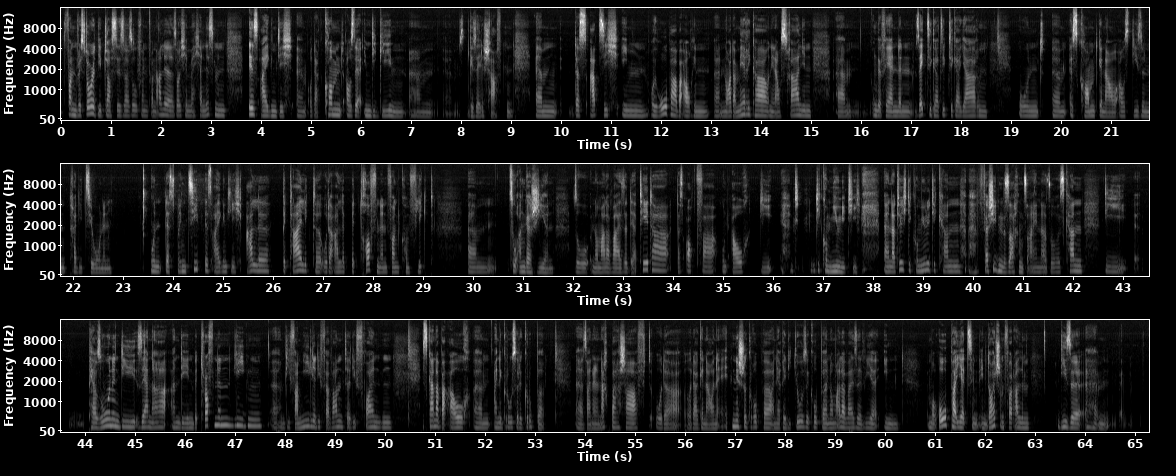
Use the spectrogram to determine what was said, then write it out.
von Restorative Justice, also von, von alle solche Mechanismen, ist eigentlich ähm, oder kommt aus der indigenen ähm, äh, Gesellschaften. Ähm, das hat sich in Europa, aber auch in äh, Nordamerika und in Australien ähm, ungefähr in den 60er, 70er Jahren und ähm, es kommt genau aus diesen Traditionen. Und das Prinzip ist eigentlich, alle Beteiligte oder alle Betroffenen von Konflikt ähm, zu engagieren. So normalerweise der Täter, das Opfer und auch die, die Community. Äh, natürlich, die Community kann verschiedene Sachen sein. Also es kann die äh, Personen, die sehr nah an den Betroffenen liegen, ähm, die Familie, die Verwandte, die Freunde. Es kann aber auch ähm, eine größere Gruppe äh, seine Nachbarschaft oder, oder genau eine ethnische Gruppe, eine religiöse Gruppe. Normalerweise wir in, in Europa, jetzt in, in Deutschland vor allem, diese, ähm,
